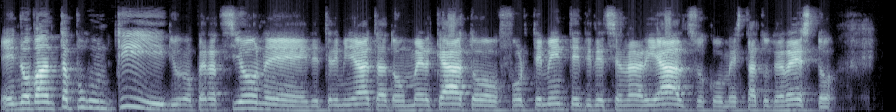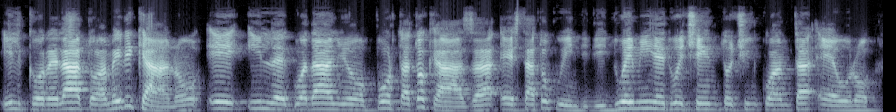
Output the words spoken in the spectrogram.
90 punti di un'operazione determinata da un mercato fortemente direzionale rialzo come è stato del resto il correlato americano e il guadagno portato a casa è stato quindi di 2250 euro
